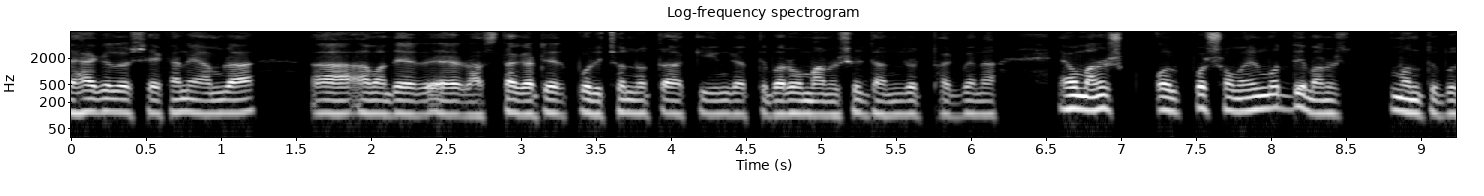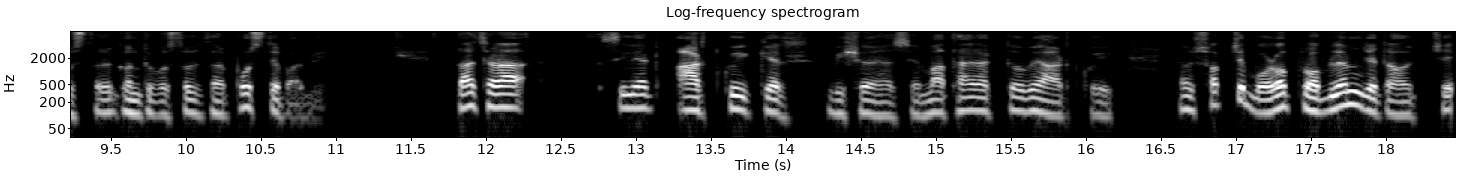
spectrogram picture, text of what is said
দেখা গেল সেখানে আমরা আমাদের রাস্তাঘাটের পরিচ্ছন্নতা ক্লিন রাখতে পারব, মানুষের যানজট থাকবে না এবং মানুষ অল্প সময়ের মধ্যে মানুষ মন্তব্যস্থলে, গন্তব্যস্থলে তারা পৌঁছতে পারবে। তাছাড়া সিলেট আর্থকুইকের বিষয় আছে, মাথায় রাখতে হবে আর্থকুইক এবং সবচেয়ে বড় প্রবলেম যেটা হচ্ছে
